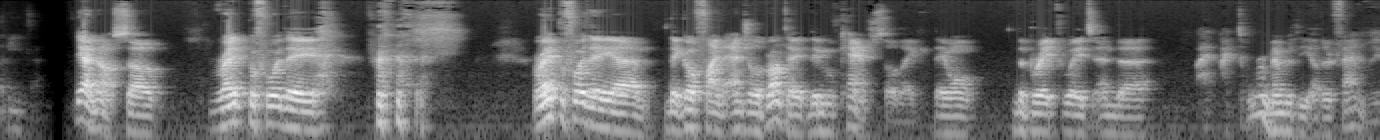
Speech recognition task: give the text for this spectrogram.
pizza. Yeah, no. So right before they, right before they uh, they go find Angelo Bronte, they move camps. So like they won't the Braithwaites and uh, I, I don't remember the other family.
